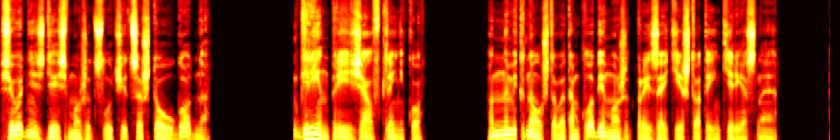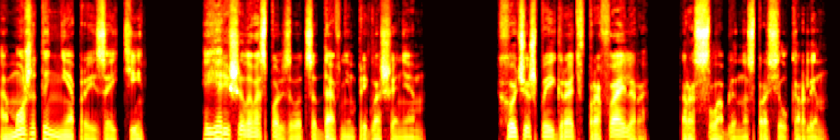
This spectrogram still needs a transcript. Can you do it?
«Сегодня здесь может случиться что угодно». Грин приезжал в клинику. Он намекнул, что в этом клубе может произойти что-то интересное. А может и не произойти. И я решила воспользоваться давним приглашением. «Хочешь поиграть в профайлера?» — расслабленно спросил Карлин.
